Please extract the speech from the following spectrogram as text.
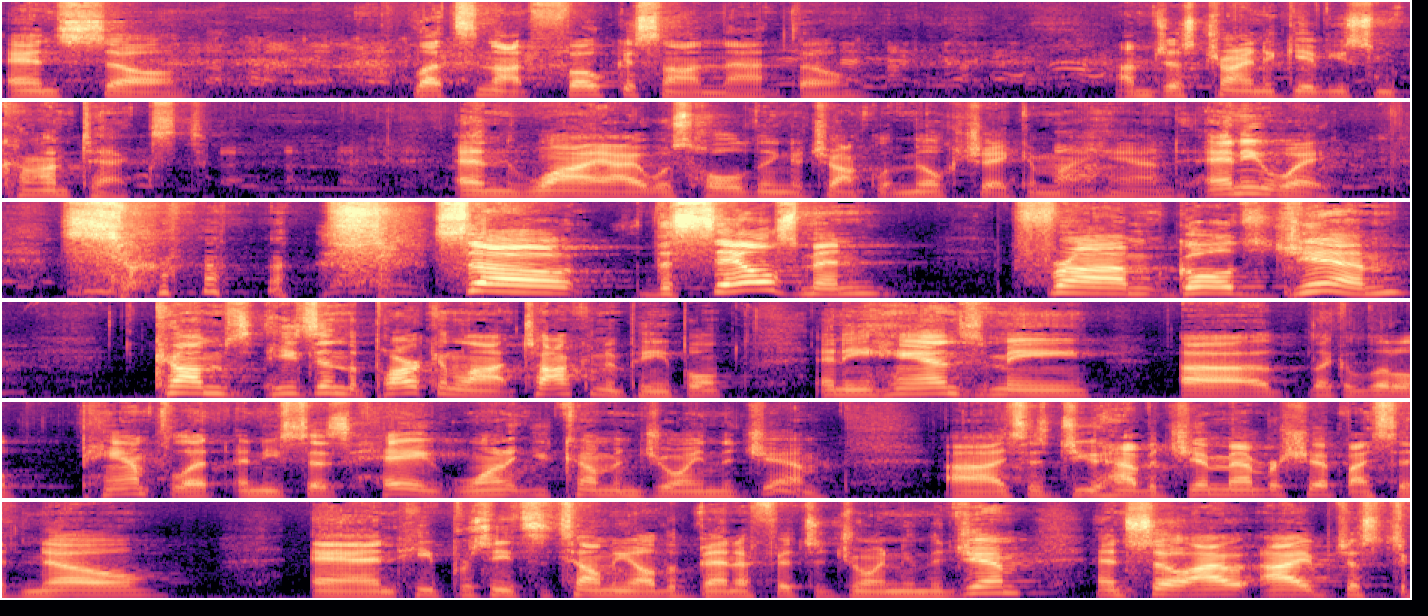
And so let's not focus on that, though. I'm just trying to give you some context and why I was holding a chocolate milkshake in my hand. Anyway, so, so the salesman from Gold's Gym comes, he's in the parking lot talking to people, and he hands me uh, like a little pamphlet, and he says, Hey, why don't you come and join the gym? Uh, he says, Do you have a gym membership? I said, No. And he proceeds to tell me all the benefits of joining the gym. And so I, I just,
